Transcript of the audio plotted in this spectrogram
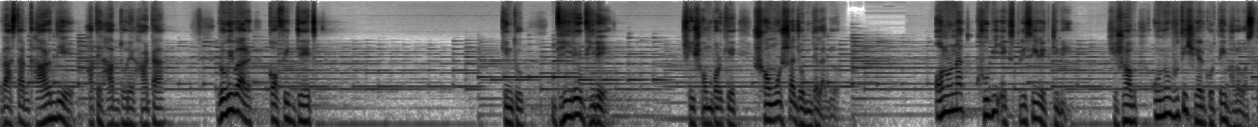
রাস্তার ধার দিয়ে হাতে হাত ধরে হাঁটা রবিবার কফির ডেট। কিন্তু ধীরে ধীরে সেই সম্পর্কে সমস্যা জমতে লাগল। অনন্যা খুবই এক্সপ্রেসিভ একটি মেয়ে। সেসব অনুভূতি শেয়ার করতেই ভালোবাসত।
